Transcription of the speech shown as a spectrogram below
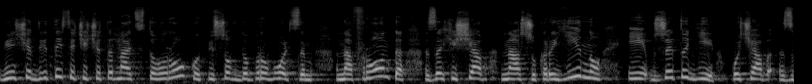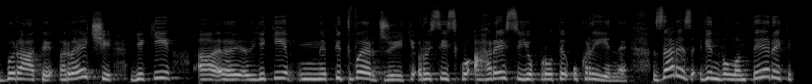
Він ще 2014 року пішов добровольцем на фронт, захищав нашу країну і вже тоді почав збирати речі, які, е, які підтверджують російську агресію проти України. Зараз він волонтерить,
